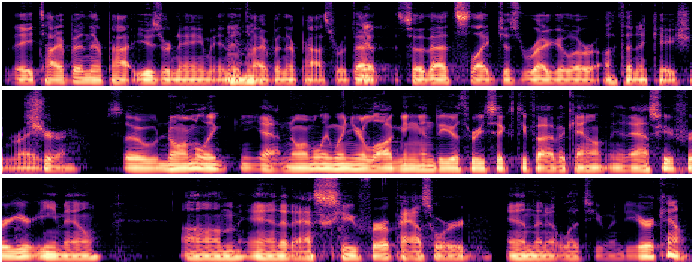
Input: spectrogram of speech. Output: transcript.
They type in their username and they type in their password. That so that's like just regular authentication, right? Sure. So normally, yeah, normally when you're logging into your 365 account, it asks you for your email, um, and it asks you for a password, and then it lets you into your account.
